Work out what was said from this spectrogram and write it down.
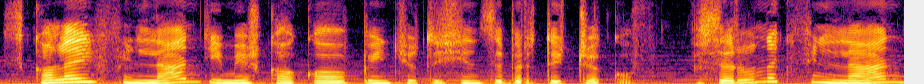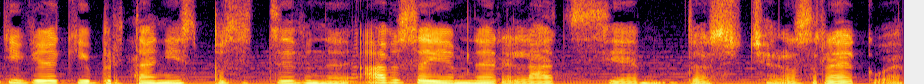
Z kolei w Finlandii mieszka około 5 tysięcy Brytyjczyków. Wizerunek Finlandii i Wielkiej Brytanii jest pozytywny, a wzajemne relacje dość rozległe.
